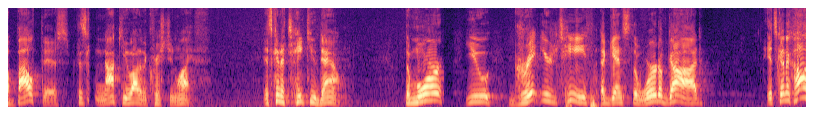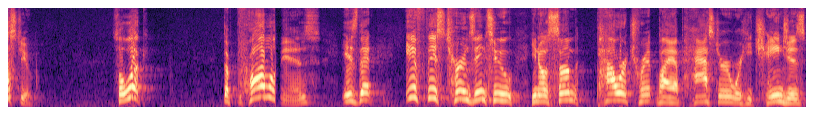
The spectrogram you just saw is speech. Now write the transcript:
about this because it's going to knock you out of the Christian life. It's going to take you down. The more you grit your teeth against the Word of God, it's going to cost you. So look, the problem is, is that if this turns into, you know, some power trip by a pastor where he changes,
